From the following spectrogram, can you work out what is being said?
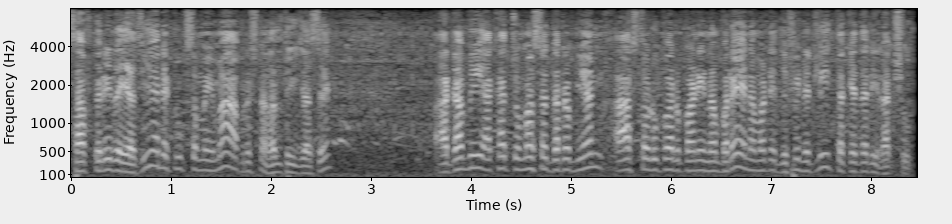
સાફ કરી રહ્યા છીએ અને ટૂંક સમયમાં આ પ્રશ્ન હલ થઈ જશે. આગામી આખા ચોમાસા દરમિયાન આ સ્થળ ઉપર પાણી ન ભરાય એના માટે ડેફિનેટલી તકેદારી રાખશું.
